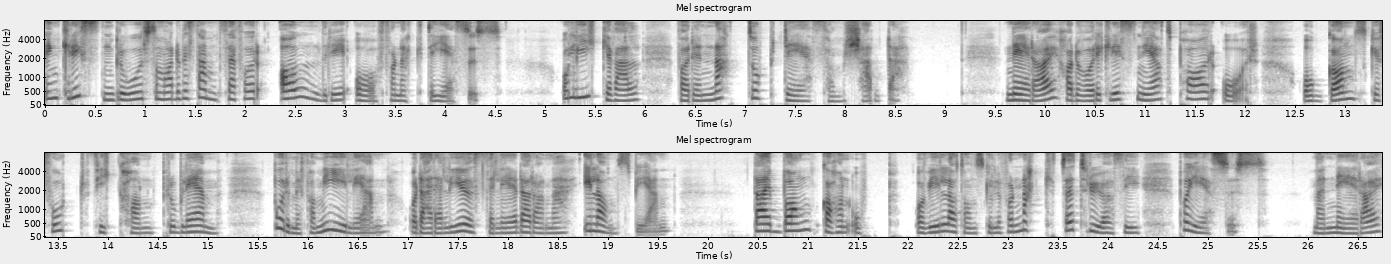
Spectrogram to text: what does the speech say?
en kristen bror som hadde bestemt seg for aldri å fornekte Jesus. Og likevel var det nettopp det som skjedde. Nerai hadde vært kristen i et par år, og ganske fort fikk han problem, både med familien og de religiøse lederne i landsbyen. De banka han opp og ville at han skulle fornekte trua si på Jesus. Men Nerai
